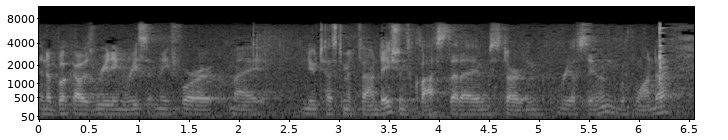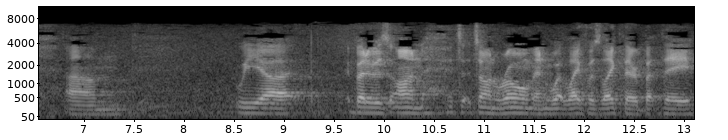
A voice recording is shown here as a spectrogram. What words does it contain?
in a book I was reading recently for my New Testament Foundations class that I'm starting real soon with Wanda. Um, we, uh, but it was on it's, it's on Rome and what life was like there. But they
